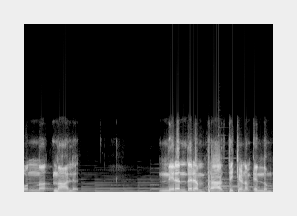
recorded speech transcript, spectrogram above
ഒന്ന് നാല്. നിരന്തരം പ്രാർത്ഥിക്കണം എന്നും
